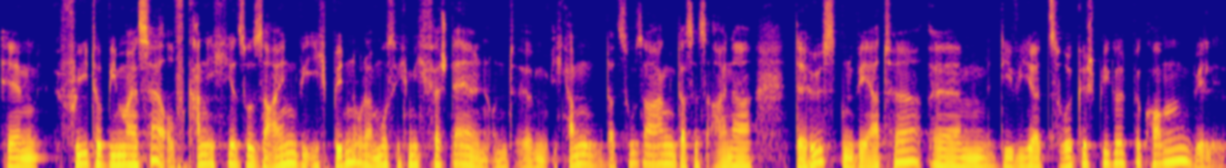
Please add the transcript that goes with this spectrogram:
ähm, free to be myself. Kann ich hier so sein, wie ich bin, oder muss ich mich verstellen? Und ähm, ich kann dazu sagen, das ist einer der höchsten Werte, ähm, die wir zurückgespiegelt bekommen. Wir,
